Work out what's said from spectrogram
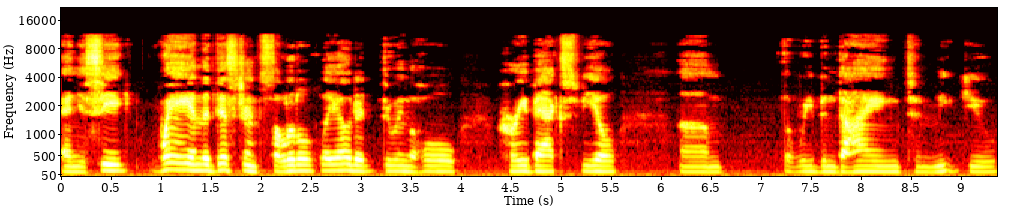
And you see way in the distance the little Leota doing the whole hurry back spiel. Um, that we've been dying to meet you.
